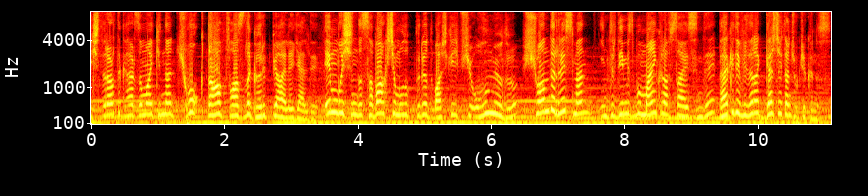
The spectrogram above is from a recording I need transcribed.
İşler artık her zamankinden çok daha fazla garip bir hale geldi. En başında sabah akşam olup duruyordu. Başka hiçbir şey olmuyordu. Şu anda resmen indirdiğimiz bu Minecraft sayesinde belki de Villar'a gerçekten çok yakınız.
